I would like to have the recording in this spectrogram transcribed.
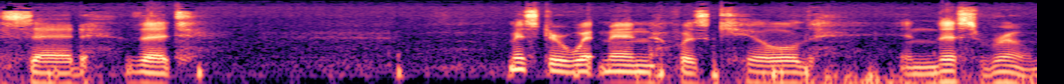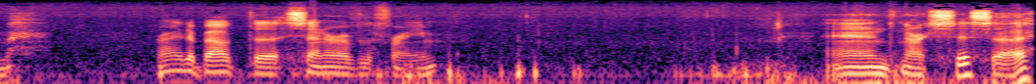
said that Mr. Whitman was killed in this room, right about the center of the frame. And Narcissa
